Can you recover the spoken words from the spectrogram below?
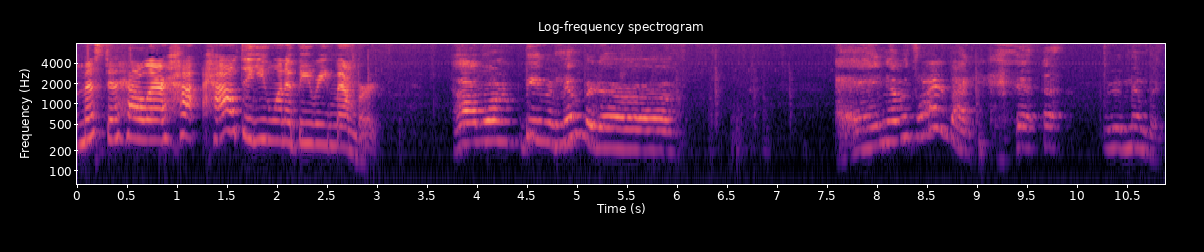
Mr. Heller, how, how do you want to be remembered? I want to be remembered, uh, I ain't never thought about it. remembered.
